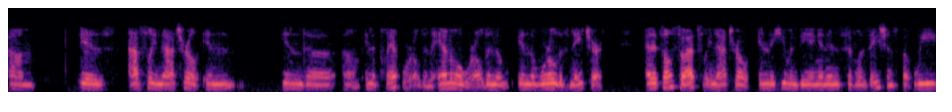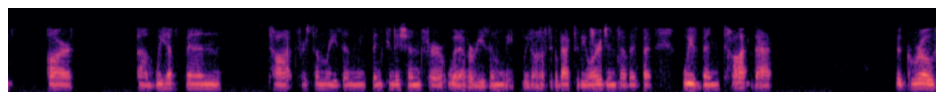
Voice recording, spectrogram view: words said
um, is absolutely natural in in the um, in the plant world, in the animal world, in the in the world of nature, and it's also absolutely natural in the human being and in civilizations. But we are um, we have been taught for some reason, we've been conditioned for whatever reason, we, we don't have to go back to the origins of it, but we've been taught that the growth,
